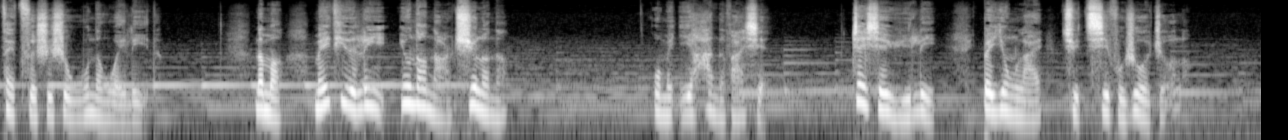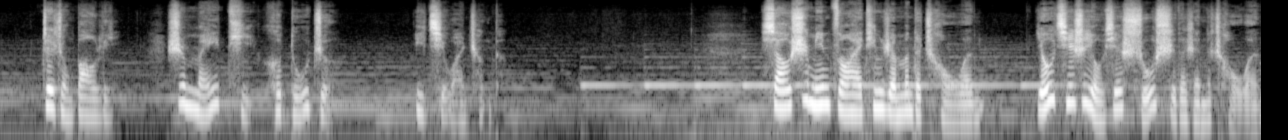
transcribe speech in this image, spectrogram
在此时是无能为力的。那么，媒体的力用到哪儿去了呢？我们遗憾的发现，这些余力被用来去欺负弱者了。这种暴力，是媒体和读者一起完成的。小市民总爱听人们的丑闻。尤其是有些熟识的人的丑闻。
